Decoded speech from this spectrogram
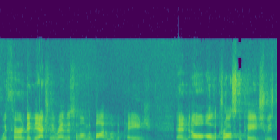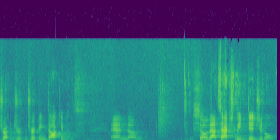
with her. They, they actually ran this along the bottom of the page, and all, all across the page she was dri- dri- dripping documents. And um, so that's actually digital.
